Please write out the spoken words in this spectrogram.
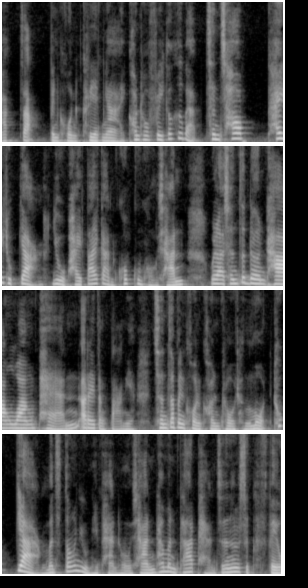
มักจะเป็นคนเครียดง่าย control freak ก็คือแบบ ฉันชอบ ให้ทุกอย่างอยู่ภายใต้การควบคุมของฉัน เวลาฉันจะเดินทางวางแผนอะไรต่างๆเนี่ย ฉันจะเป็นคนคอนโทรลทั้งหมด ทุก อย่างมันจะต้องอยู่ในแผนของฉัน ถ้ามันพลาดแผนฉันจะรู้สึกเฟล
